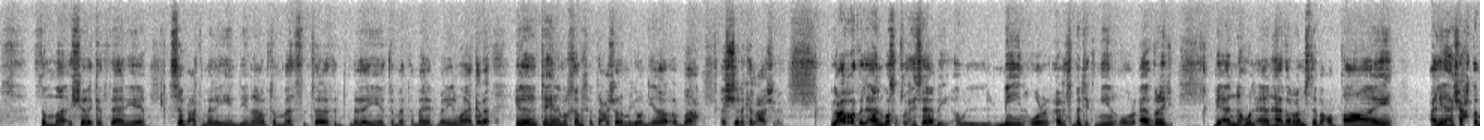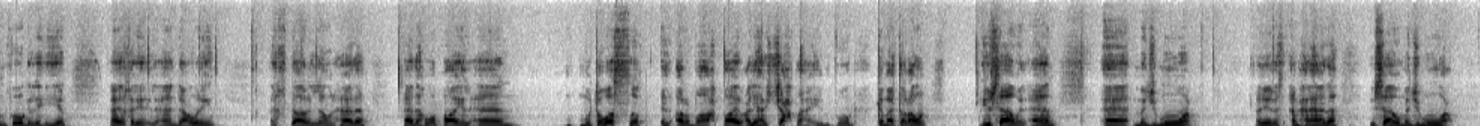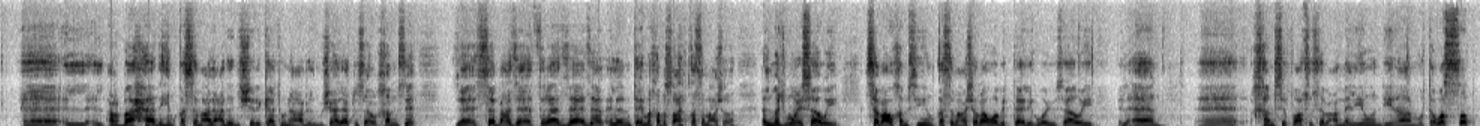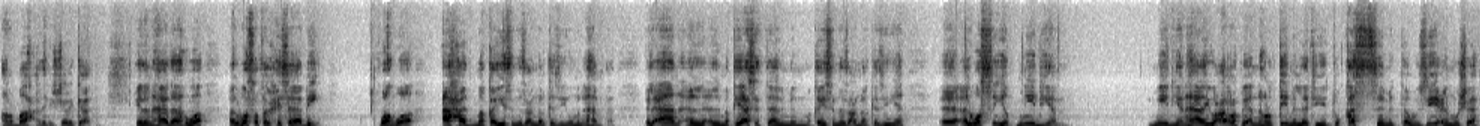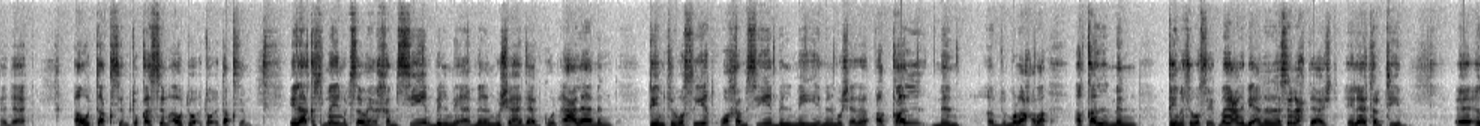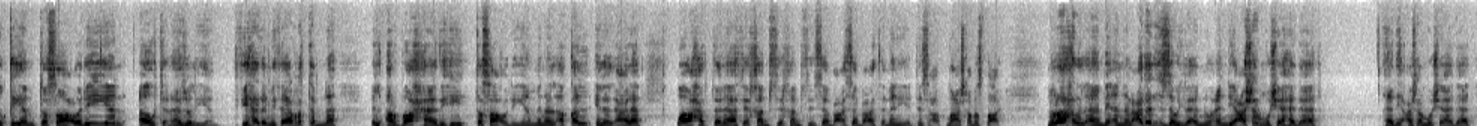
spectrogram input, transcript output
ثم الشركة الثانية سبعة ملايين دينار ثم ثلاثة ملايين ثم ثمانية ملايين وهكذا إلى أن انتهينا من خمسة عشر مليون دينار أرباح الشركة العاشرة. يعرف الآن الوسط الحسابي أو ال mean أو arithmetic mean أو average بأنه الآن هذا الرمز تبعه باي عليها شحطة من فوق اللي هي هاي خلينا الآن دعوني اختار اللون هذا. هذا هو باي الآن متوسط الأرباح. باي وعليها الشحطة هاي من فوق. كما ترون يساوي الآن آه، مجموع أمحى هذا يساوي مجموع آه، الأرباح هذه مقسمة على عدد الشركات هنا عدد المشاهدات تساوي خمسة زائد سبعة زائد ثلاث زائد زائد إلى ننتهي من 15 مقسم 10 المجموع يساوي 57 مقسم 10 وبالتالي هو يساوي الآن 5.7 آه، مليون دينار متوسط أرباح هذه الشركات. إذا هذا هو الوسط الحسابي وهو أحد مقاييس النزعة المركزية ومن أهمها. الآن المقياس الثاني من مقاييس النزعة المركزية آه، الوسيط median median هذا يعرف بأنه القيمة التي تقسم توزيع المشاهدات أو تقسم تقسم أو تقسم. إلى قسمين متساويين 50% من المشاهدات تكون أعلى من قيمة الوسيط و50% من المشاهدات أقل من الملاحظة أقل من قيمة الوسيط. ما يعني بأننا سنحتاج إلى ترتيب آه، القيم تصاعديا أو تنازليا. في هذا المثال رتبنا الأرباح هذه تصاعديا من الأقل إلى الأعلى واحد ثلاثة خمسة خمسة سبعة سبعة ثمانية تسعة 12 15 نلاحظ الآن بأن العدد الزوجي لأنه عندي عشر مشاهدات هذه عشر مشاهدات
